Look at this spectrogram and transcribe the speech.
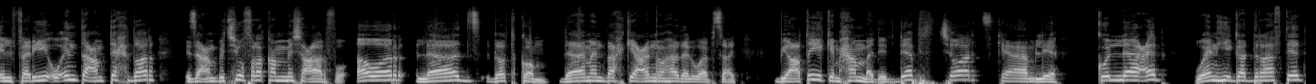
الفريق وإنت عم تحضر إذا عم بتشوف رقم مش عارفه ourlads.com دائما بحكي عنه هذا الويب سايت بيعطيك محمد ال depth charts كاملة كل لاعب وين هي got drafted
